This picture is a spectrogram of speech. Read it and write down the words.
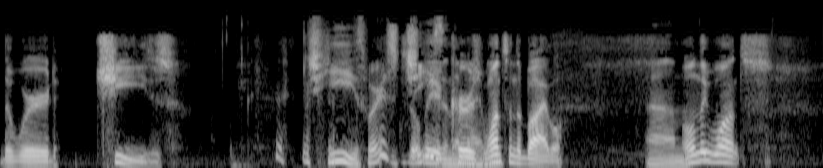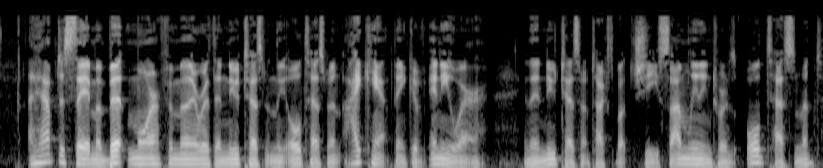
the word cheese. Cheese. Where is It cheese only in the occurs Bible? once in the Bible. Um, Only once. I have to say, I'm a bit more familiar with the New Testament than the Old Testament. I can't think of anywhere in the New Testament talks about cheese, so I'm leaning towards Old Testament.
